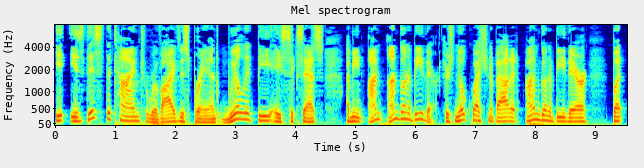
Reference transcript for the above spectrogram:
It, is this the time to revive this brand? Will it be a success? I mean, I'm, I'm going to be there. There's no question about it. I'm going to be there, but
